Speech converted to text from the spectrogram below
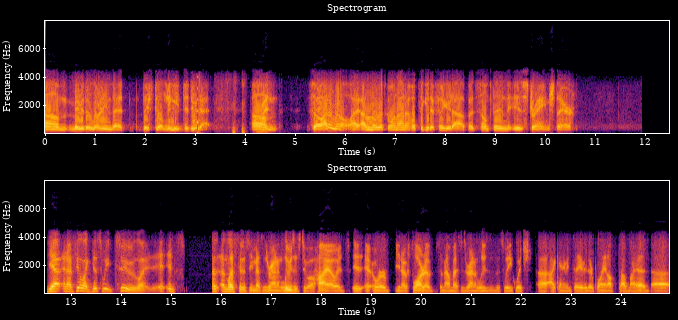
Um, maybe they're learning that they still need to do that. Um, right. So I don't know. I, I don't know what's going on. I hope they get it figured out, but something is strange there. Yeah, and I feel like this week too, like it, it's unless Tennessee messes around and loses to Ohio, it's it, or you know Florida somehow messes around and loses this week, which uh, I can't even tell you who they're playing off the top of my head. Uh,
